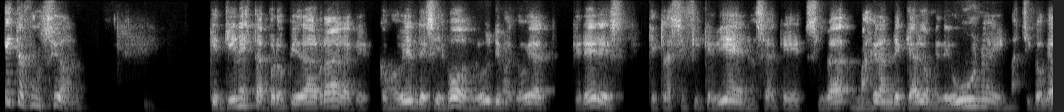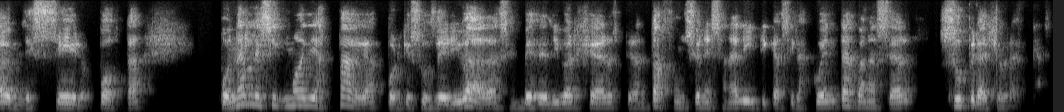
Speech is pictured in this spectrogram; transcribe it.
esta función, que tiene esta propiedad rara, que como bien decís vos, lo último que voy a querer es que clasifique bien, o sea, que si va más grande que algo me dé uno y más chico que algo me dé cero, posta. Ponerle sigmoideas paga porque sus derivadas, en vez de diverger, te dan todas funciones analíticas y las cuentas van a ser súper algebraicas.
